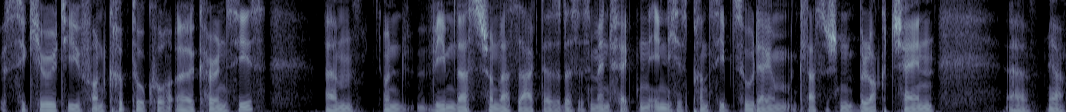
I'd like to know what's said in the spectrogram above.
Security von Cryptocurrencies. Ähm, und wem das schon was sagt, also das ist im Endeffekt ein ähnliches Prinzip zu dem klassischen Blockchain, äh, ja,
